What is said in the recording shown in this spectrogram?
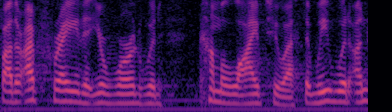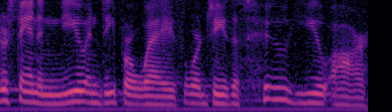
Father, I pray that your word would come alive to us, that we would understand in new and deeper ways, Lord Jesus, who you are.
